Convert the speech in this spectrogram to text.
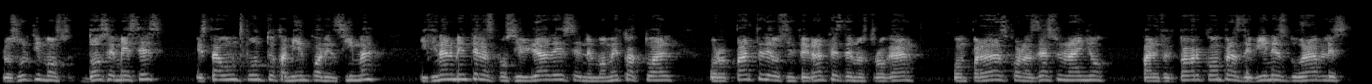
los últimos 12 meses, está un punto también por encima. Y finalmente las posibilidades en el momento actual por parte de los integrantes de nuestro hogar, comparadas con las de hace un año, para efectuar compras de bienes durables,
